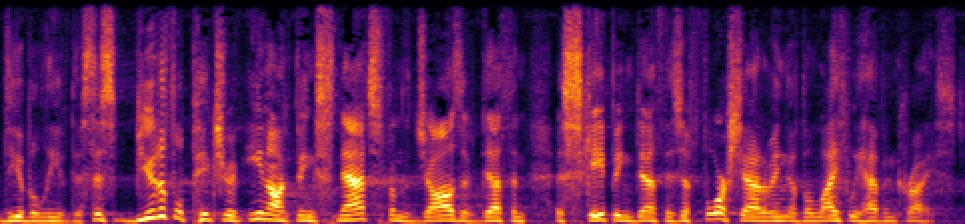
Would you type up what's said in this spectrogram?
Do you believe this? This beautiful picture of Enoch being snatched from the jaws of death and escaping death is a foreshadowing of the life we have in Christ.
